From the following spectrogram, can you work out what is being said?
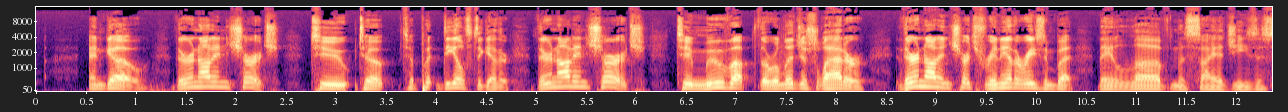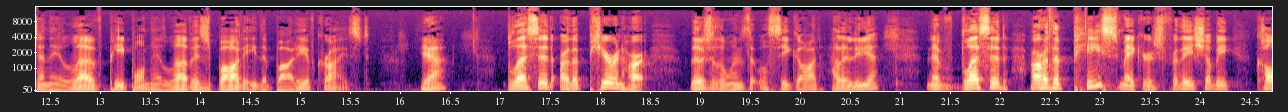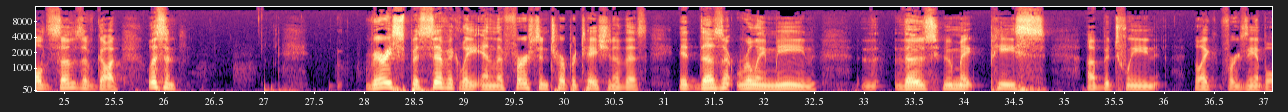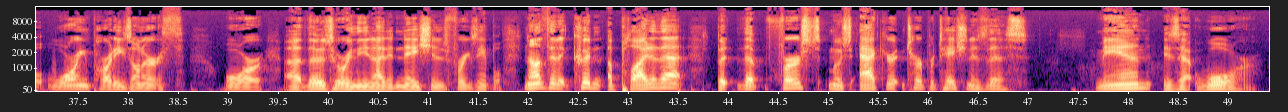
and go. They're not in church to, to, to put deals together. They're not in church to move up the religious ladder they're not in church for any other reason, but they love Messiah Jesus and they love people and they love his body, the body of Christ. Yeah? Blessed are the pure in heart. Those are the ones that will see God. Hallelujah. Now, blessed are the peacemakers, for they shall be called sons of God. Listen, very specifically in the first interpretation of this, it doesn't really mean th- those who make peace uh, between like, for example, warring parties on earth or uh, those who are in the United Nations, for example. Not that it couldn't apply to that, but the first, most accurate interpretation is this man is at war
